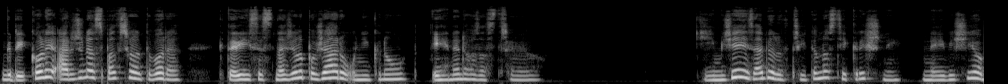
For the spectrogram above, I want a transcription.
Kdykoliv Arjuna spatřil tvora, který se snažil požáru uniknout, i hned ho zastřelil. Tím, že je zabil v přítomnosti Krišny, nejvyššího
